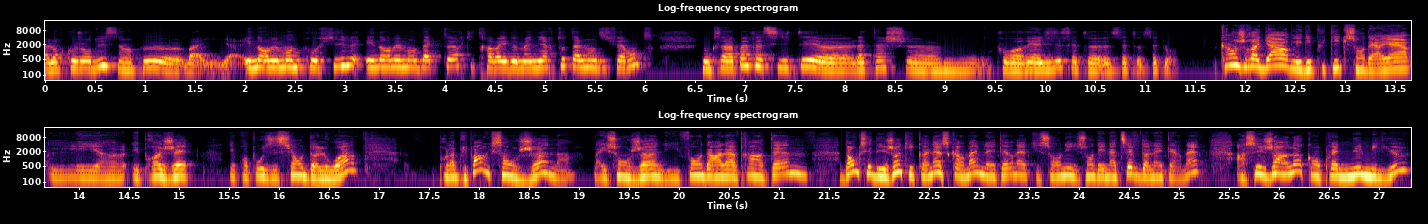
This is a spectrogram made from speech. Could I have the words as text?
Alors qu'aujourd'hui, c'est un peu, bah, il y a énormément de profils, énormément d'acteurs qui travaillent de manière totalement différentes. Donc, ça va pas faciliter euh, la tâche euh, pour réaliser cette, euh, cette, cette, loi. Quand je regarde les députés qui sont derrière les, les projets, les propositions de loi, pour la plupart, ils sont jeunes. Hein? Ben, ils sont jeunes, ils font dans la trentaine. Donc, c'est des gens qui connaissent quand même l'Internet. Ils sont nés, ils sont des natifs de l'Internet. Alors, ces gens-là comprennent mieux le milieu,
